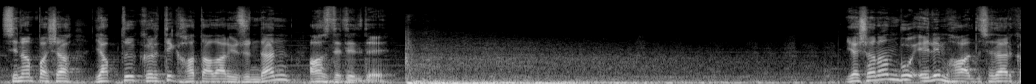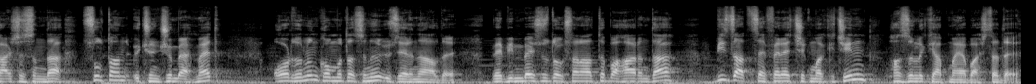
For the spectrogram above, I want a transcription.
Sinan Paşa yaptığı kritik hatalar yüzünden azledildi. Yaşanan bu elim hadiseler karşısında Sultan 3. Mehmet ordunun komutasını üzerine aldı ve 1596 baharında bizzat sefere çıkmak için hazırlık yapmaya başladı.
